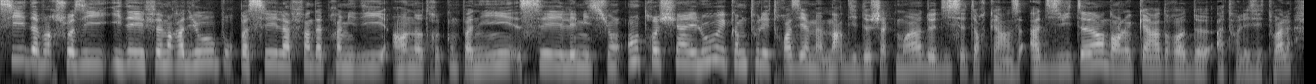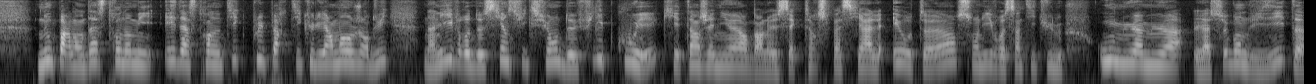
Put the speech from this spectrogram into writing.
Merci d'avoir choisi IDFM Radio pour passer la fin d'après-midi en notre compagnie. C'est l'émission Entre chiens et loups et comme tous les troisièmes mardis de chaque mois de 17h15 à 18h dans le cadre de À toi les étoiles, nous parlons d'astronomie et d'astronautique, plus particulièrement aujourd'hui d'un livre de science-fiction de Philippe Coué qui est ingénieur dans le secteur spatial et auteur. Son livre s'intitule Oumuamua, la seconde visite.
